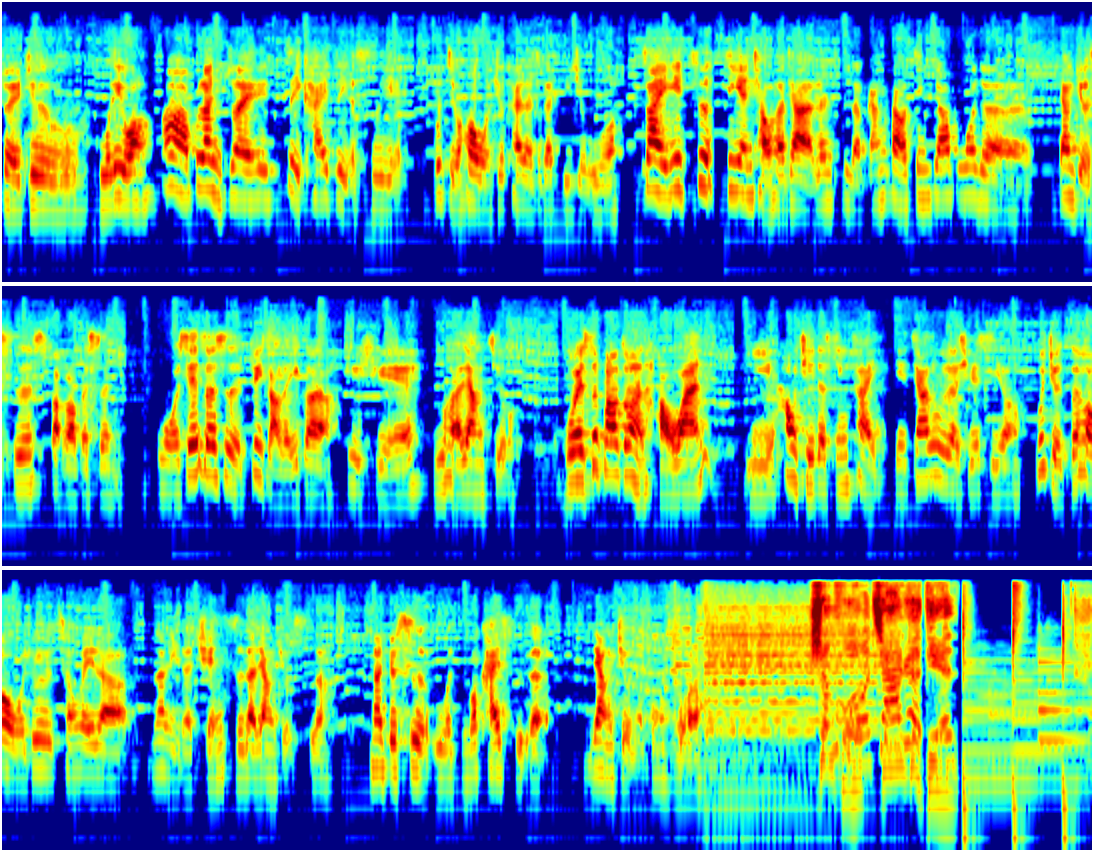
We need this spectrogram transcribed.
对，就鼓励我啊，不然你再自己开自己的事业。不久后，我就开了这个啤酒屋，在一次机缘巧合下认识了刚到新加坡的酿酒师 Scott Robertson。我先生是最早的一个去学如何酿酒，我也是包装很好玩，以好奇的心态也加入了学习哦。不久之后，我就成为了那里的全职的酿酒师，那就是我怎么开始了酿酒的工作了。生活加热点，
